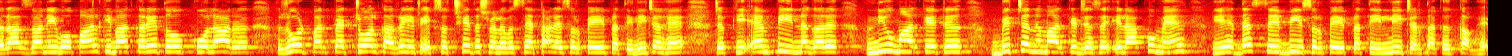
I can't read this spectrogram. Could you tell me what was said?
राजधानी भोपाल की बात करें तो कोलार रोड पर पेट्रोल का रेट एक सौ दशमलव प्रति लीटर है, जबकि MP Nagar new market Bittan market जैसे इलाकों में यह 10 से 20 तीस रूपए प्रति लीटर तक कम है।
